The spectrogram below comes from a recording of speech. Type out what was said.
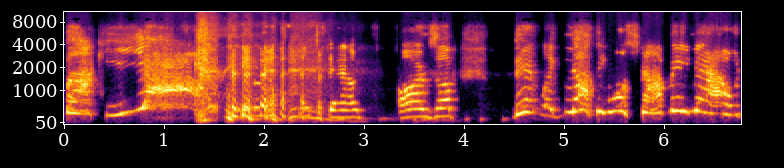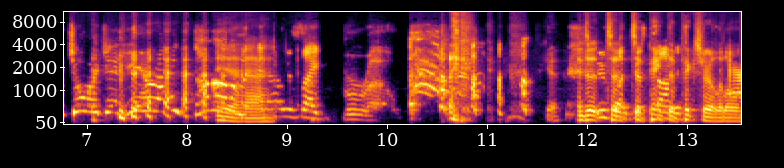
fuck yeah! down, arms up they're like, nothing will stop me now, Georgia. Here I come. Yeah. And I was like, bro. and to, to, like to paint the picture a little.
